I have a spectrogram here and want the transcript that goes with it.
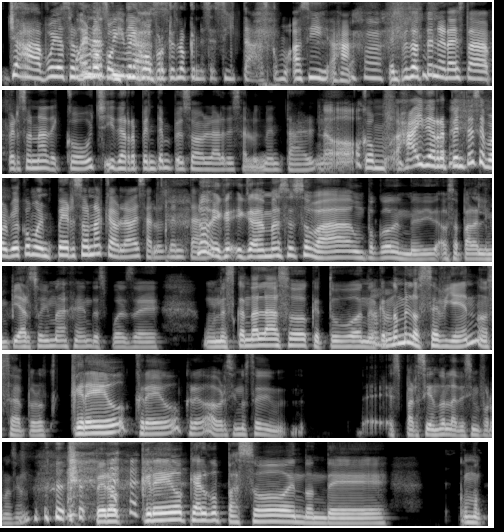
ya, voy a ser duro contigo vibras. porque es lo que necesitas. Como así, ajá. Ajá. Empezó a tener a esta persona de coach y de repente empezó a hablar de salud mental. No. Como, ajá, y de repente se volvió como en persona que hablaba de salud mental. No, y que, y que además eso va un poco en medida, o sea, para limpiar su imagen después de un escandalazo que tuvo en el que no me lo sé bien, o sea, pero creo, creo, creo, a ver si no estoy esparciendo la desinformación, pero creo que algo pasó en donde como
